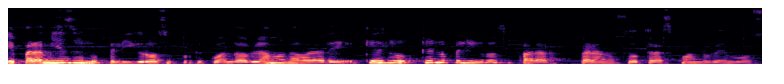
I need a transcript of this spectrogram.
que para mí eso es lo peligroso, porque cuando hablamos ahora de qué es lo, qué es lo peligroso para, para nosotras cuando vemos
